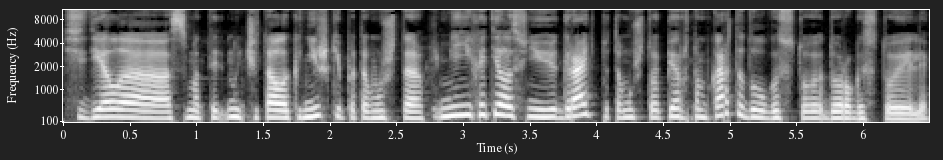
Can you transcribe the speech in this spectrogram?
сидела, смотри, ну, читала книжки, потому что мне не хотелось в нее играть, потому что, во-первых, там карты долго сто... дорого стоили,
